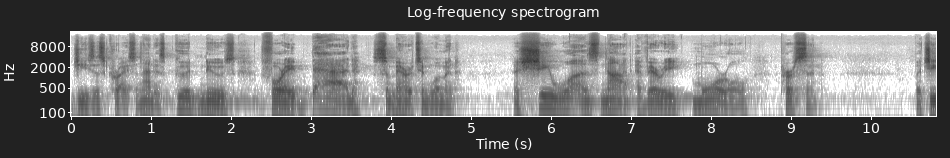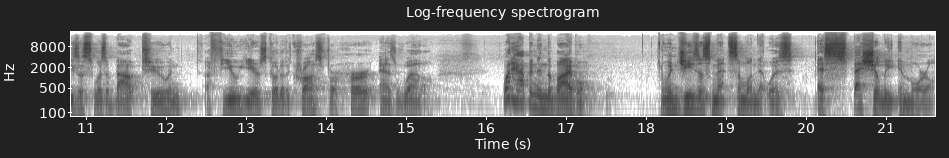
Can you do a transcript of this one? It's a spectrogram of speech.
Jesus Christ. And that is good news for a bad Samaritan woman. She was not a very moral person. But Jesus was about to, in a few years, go to the cross for her as well. What happened in the Bible when Jesus met someone that was especially immoral?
